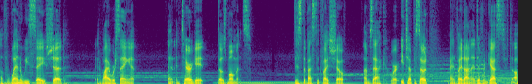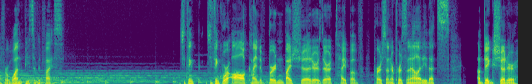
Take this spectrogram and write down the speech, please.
of when we say should and why we're saying it and interrogate those moments. This is the Best Advice Show. I'm Zak, where each episode I invite on a different guest to offer one piece of advice. Do you think do you think we're all kind of burdened by should or is there a type of person or personality that's a big shoulder?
